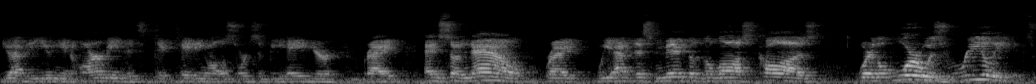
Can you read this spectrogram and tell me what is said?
You have the Union Army that's dictating all sorts of behavior, right? And so now, right, we have this myth of the lost cause where the war was really, it's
